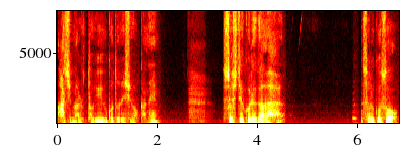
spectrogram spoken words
始まるということでしょうかね。そしてこれがそれこそ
